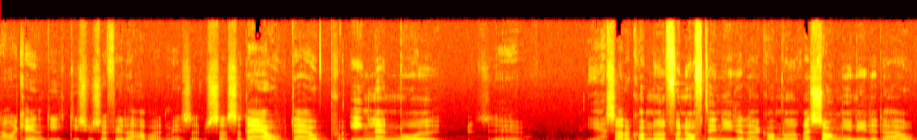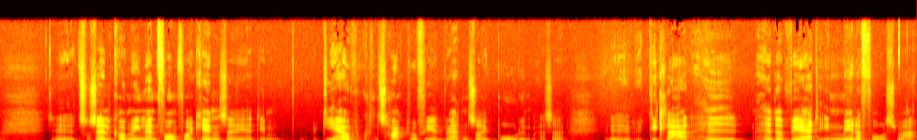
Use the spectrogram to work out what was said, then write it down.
amerikanere, de, de synes er fedt at arbejde med. Så, så, så der, er jo, der er jo på en eller anden måde øh, ja, så er der kommet noget fornuft ind i det, der er kommet noget ræson ind i det, der er jo øh, trods alt kommet en eller anden form for erkendelse af, at jamen, de er jo på kontrakt, hvorfor i alverden så ikke bruge dem? Altså, øh, det er klart, havde, havde der været en midterforsvar,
